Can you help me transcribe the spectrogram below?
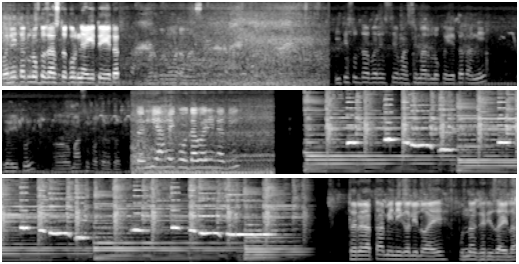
पर्यटक लोक जास्त करून या इथे येतात. भरपूर मोठा मासा इथे सुद्धा बरेचसे मासेमार लोक येतात आणि या इथून मासे पकडतात. तर ही आहे गोदावरी नदी. तर आता आम्ही निघालेलो आहे पुन्हा घरी जायला.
